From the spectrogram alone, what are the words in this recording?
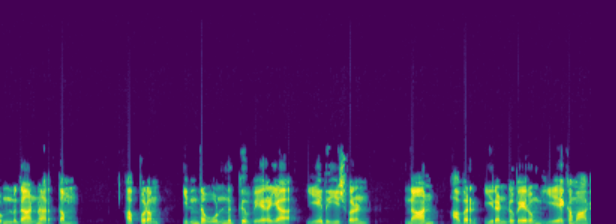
ஒன்னுதான்னு அர்த்தம். அப்புறம் இந்த ஒண்ணுக்கு வேறையா ஏது ஈஸ்வரன்? நான் அவர் இரண்டு பேரும் ஏகமாக.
